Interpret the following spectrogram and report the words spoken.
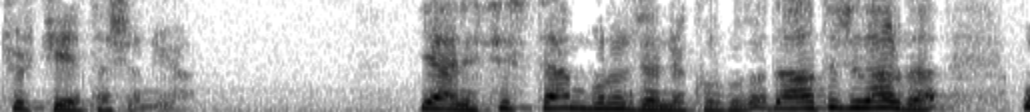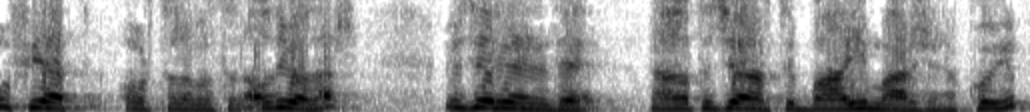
Türkiye'ye taşınıyor. Yani sistem bunun üzerine kurgulu. Dağıtıcılar da bu fiyat ortalamasını alıyorlar. Üzerine de dağıtıcı artı bayi marjını koyup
